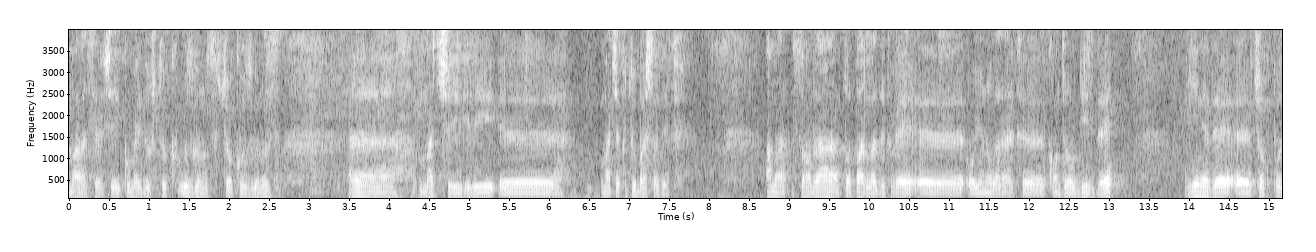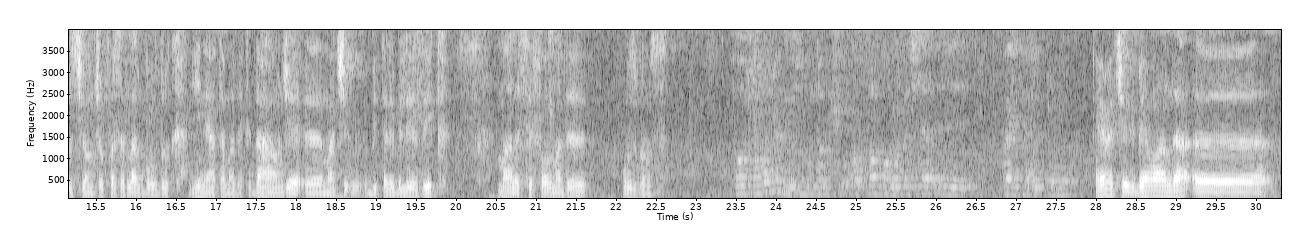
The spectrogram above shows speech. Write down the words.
maalesef şey kumaya düştük. Uzgunuz, çok uzgunuz. Ee, maç ilgili e, maça kötü başladık. Ama sonra toparladık ve e, oyun olarak e, kontrol bizde. Yine de e, çok pozisyon, çok fırsatlar bulduk. Yine atamadık. Daha önce e, maç bitirebilirdik. Maalesef olmadı. Uzgunuz. Pozisyonlar ne diyorsun hocam? Şu atılan golde işte e, fair play. Evet şeydi ben o anda e,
